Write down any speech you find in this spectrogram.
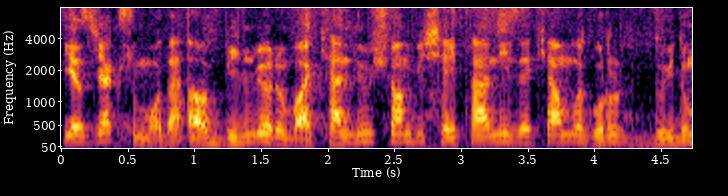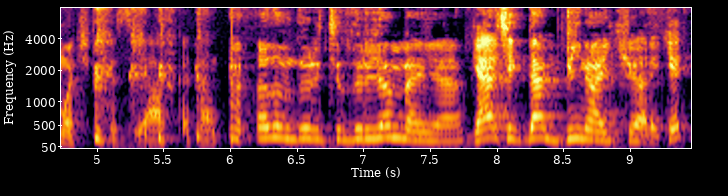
yazacaksın moda. Abi bilmiyorum bak kendimi şu an bir şeytani zekamla gurur duydum açıkçası ya hakikaten. Oğlum dur çıldıracağım ben ya. Gerçekten 1000 IQ hareket.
